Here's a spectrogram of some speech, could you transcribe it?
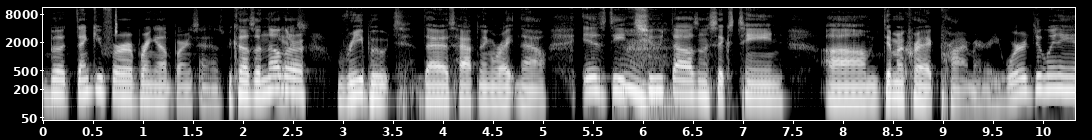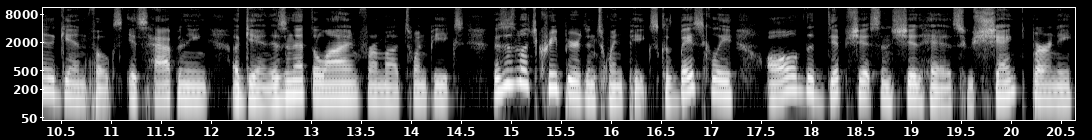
but thank you for bringing up Bernie Sanders because another Yes. reboot that is happening right now is the 2016 um, Democratic primary. We're doing it again, folks. It's happening again. Isn't that the line from uh, Twin Peaks? This is much creepier than Twin Peaks because basically all the dipshits and shitheads who shanked Bernie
